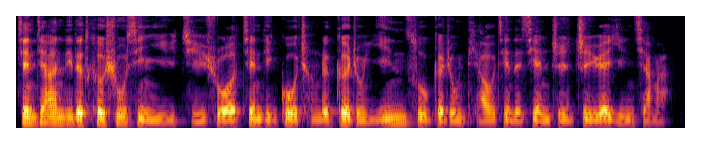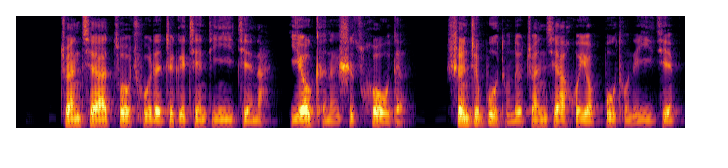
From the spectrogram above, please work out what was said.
鉴定案例的特殊性，以及说鉴定过程的各种因素、各种条件的限制、制约、影响啊，专家做出的这个鉴定意见呢，也有可能是错误的，甚至不同的专家会有不同的意见。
